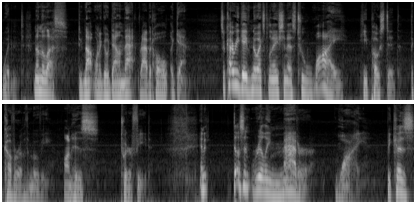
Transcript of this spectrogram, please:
wouldn't. Nonetheless, do not want to go down that rabbit hole again. So Kyrie gave no explanation as to why he posted the cover of the movie on his Twitter feed. And it doesn't really matter why, because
